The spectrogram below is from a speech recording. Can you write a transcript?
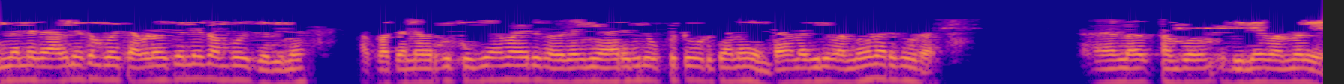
ഇന്നലെ രാവിലെ സംഭവിച്ചു അവിടെ തന്നെ സംഭവിച്ചു പിന്നെ അപ്പൊ തന്നെ അവർക്ക് ചെയ്യാമായിരുന്നു. അവിടെ ഇനി ആരെങ്കിലും ഒപ്പിട്ട് കൊടുക്കാനോ എന്താണെങ്കിലും വന്നോ അറിഞ്ഞൂടാ. അങ്ങനെയുള്ള സംഭവം ഡിലേ വന്നതേ.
